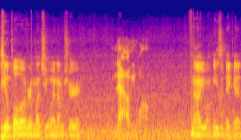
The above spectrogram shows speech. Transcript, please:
he'll pull over and let you win, I'm sure. No, you won't. No, he won't. He's a dickhead.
